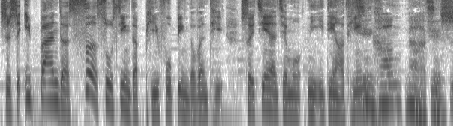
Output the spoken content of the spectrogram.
只是一般的色素性的皮肤病的问题。所以今天的节目你一定要听。健康那件事。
